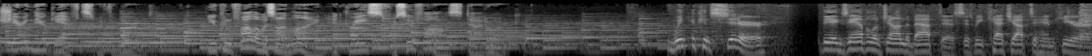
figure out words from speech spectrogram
sharing their gifts with the world. You can follow us online at graceforsiouxfalls.org. When you consider the example of John the Baptist as we catch up to him here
